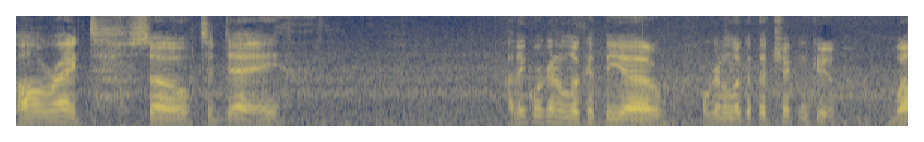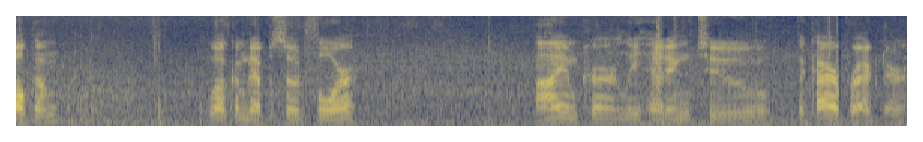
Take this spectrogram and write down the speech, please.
All right, so today, I think we're gonna look at the uh, we're gonna look at the chicken coop. Welcome, welcome to episode four. I am currently heading to the chiropractor,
